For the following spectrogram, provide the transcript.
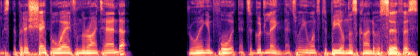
Just a bit of shape away from the right hander. Drawing him forward. That's a good length. That's where he wants to be on this kind of a surface.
